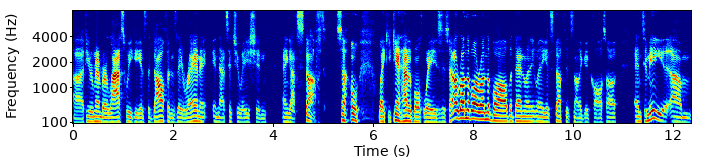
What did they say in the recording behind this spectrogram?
Uh, if you remember last week against the Dolphins, they ran it in that situation and got stuffed. So, like, you can't have it both ways. It's, oh, run the ball, run the ball. But then when it, when they get stuffed, it's not a good call. So, and to me, um,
